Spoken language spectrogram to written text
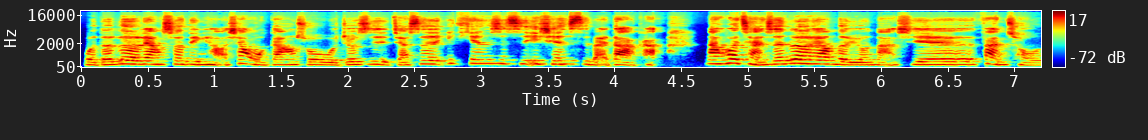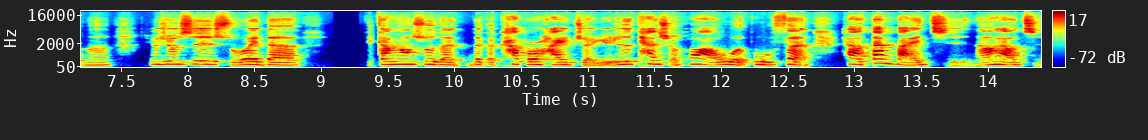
我的热量设定好，像我刚刚说，我就是假设一天是吃一千四百大卡，那会产生热量的有哪些范畴呢？就就是所谓的。刚刚说的那个 carbohydrate，也就是碳水化合物的部分，还有蛋白质，然后还有脂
